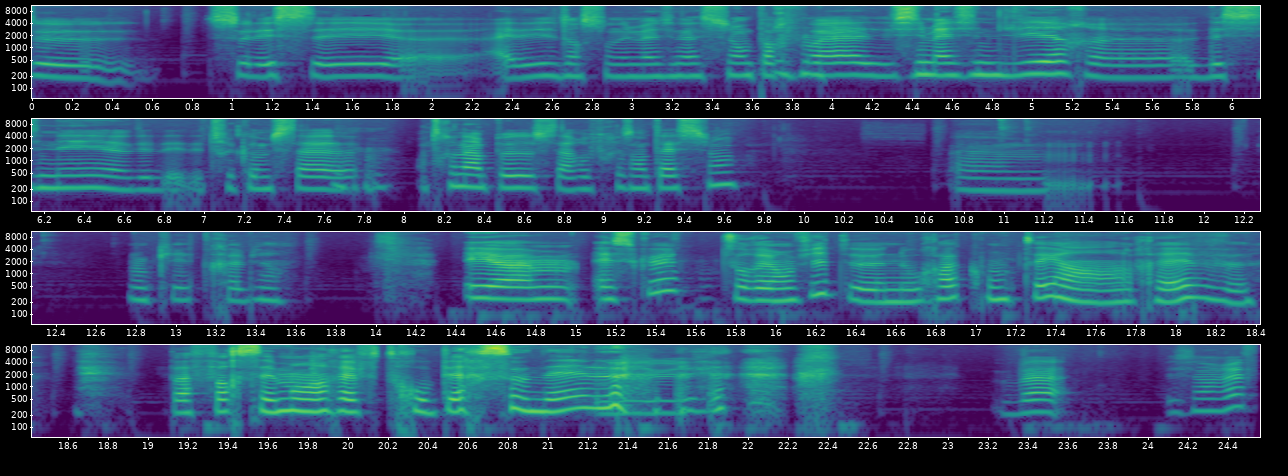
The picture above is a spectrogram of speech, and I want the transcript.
de se laisser euh, aller dans son imagination. Parfois, j'imagine lire, euh, dessiner, euh, des, des- des trucs comme ça, euh, Mhm. entraîner un peu sa représentation. Euh, Ok, très bien. Et euh, est-ce que tu aurais envie de nous raconter un rêve? Pas forcément un rêve trop personnel. oui, oui. bah, j'ai un rêve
